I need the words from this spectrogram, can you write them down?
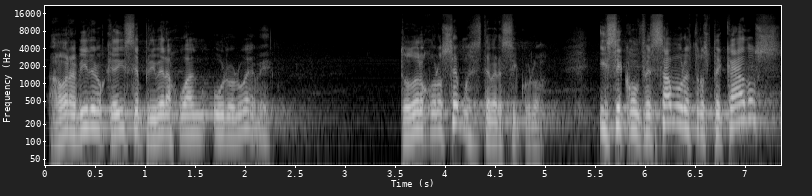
Ahora mire lo que dice 1 Juan 1.9. Todos lo conocemos este versículo. Y si confesamos nuestros pecados,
